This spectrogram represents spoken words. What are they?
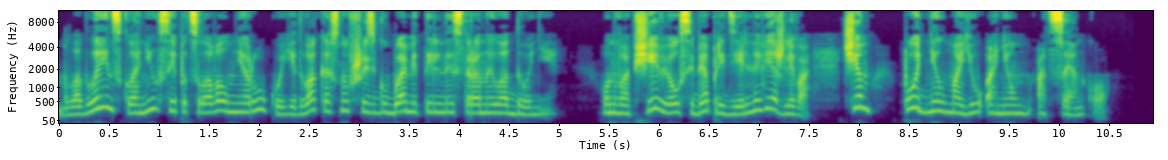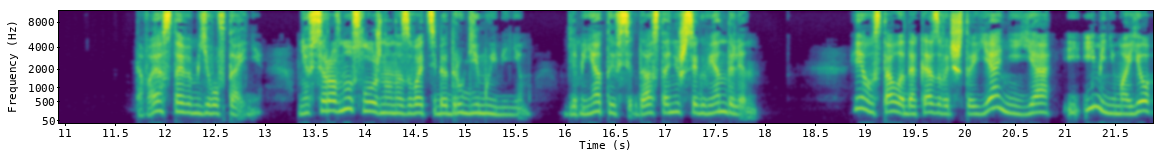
Бладлейн склонился и поцеловал мне руку, едва коснувшись губами тыльной стороны ладони. Он вообще вел себя предельно вежливо, чем поднял мою о нем оценку. «Давай оставим его в тайне. Мне все равно сложно называть тебя другим именем. Для меня ты всегда останешься Гвендолин». Я устала доказывать, что я не я и имя не мое,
